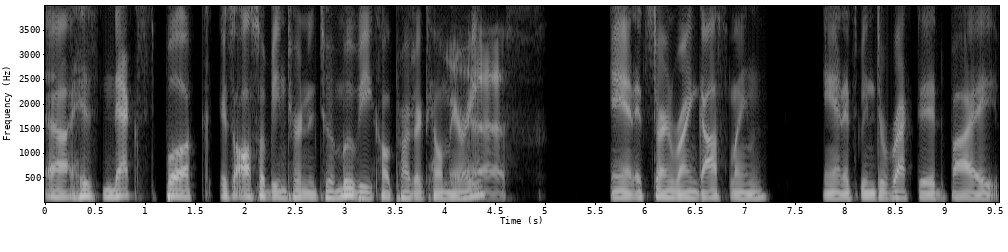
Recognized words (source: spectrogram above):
Uh, his next book is also being turned into a movie called Project Hail Mary, Yes. and it's starring Ryan Gosling, and it's being directed by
